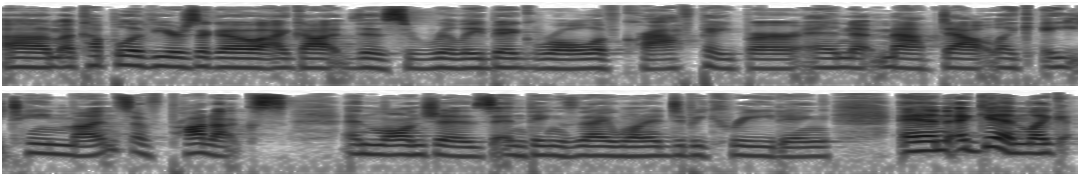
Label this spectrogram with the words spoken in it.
um, a couple of years ago, I got this really big roll of craft paper and mapped out like 18 months of products and launches and things that I wanted to be creating. And again, like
